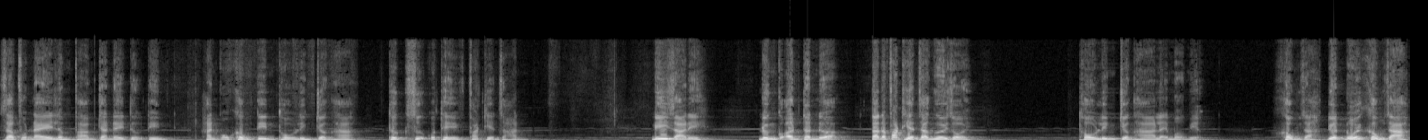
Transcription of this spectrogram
Giờ phút này Lâm Phạm tràn đầy tự tin, Hắn cũng không tin thổ linh trường hà Thực sự có thể phát hiện ra hắn. Đi ra đi, Đừng có ẩn thân nữa, Ta đã phát hiện ra ngươi rồi. Thổ linh trường hà lại mở miệng. Không ra, tuyệt đối không ra.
